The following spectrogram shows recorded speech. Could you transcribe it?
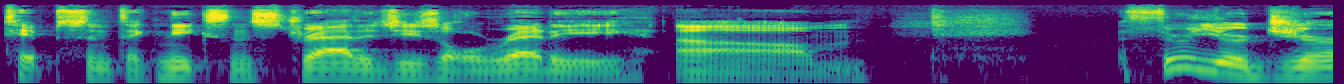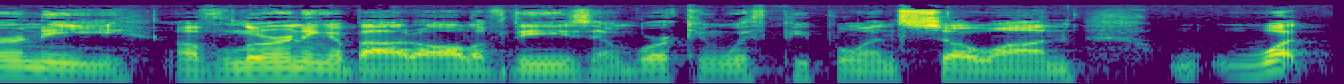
tips and techniques and strategies already. Um, through your journey of learning about all of these and working with people and so on, what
